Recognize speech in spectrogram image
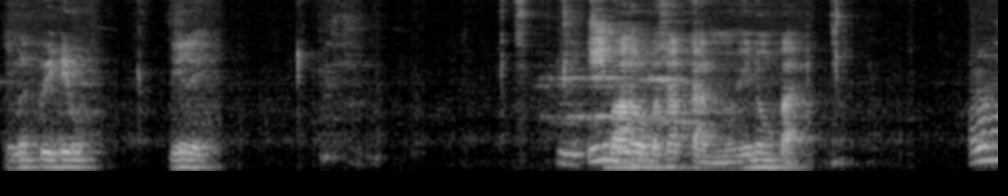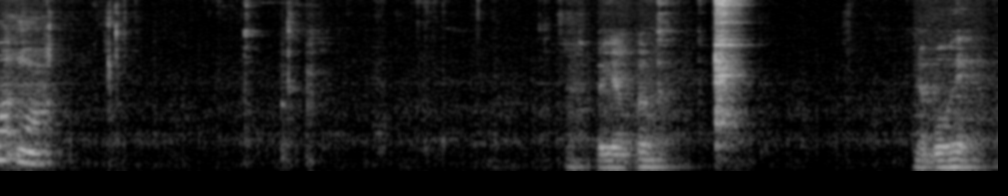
Di man pwede mo. Dili. Trabaho Inom. basakan mo. Inom pa. Nga na. Kaya pa. Nabuhi.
